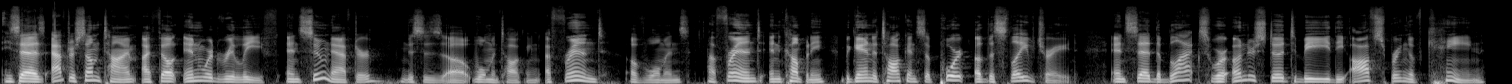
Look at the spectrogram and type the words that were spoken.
He says, After some time, I felt inward relief, and soon after, this is a Woolman talking, a friend of Woolman's, a friend in company, began to talk in support of the slave trade, and said the blacks were understood to be the offspring of Cain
